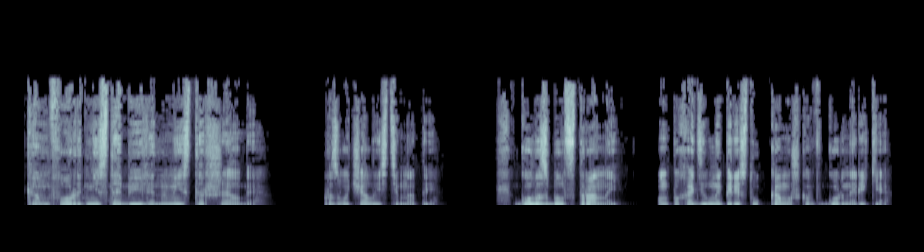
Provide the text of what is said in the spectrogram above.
«Комфорт нестабилен, мистер Шелби», — прозвучало из темноты. Голос был странный, он походил на перестук камушков в горной реке.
